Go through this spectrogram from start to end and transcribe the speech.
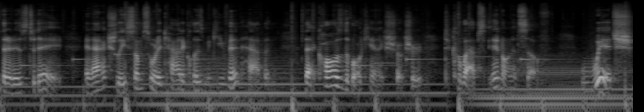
than it is today. And actually, some sort of cataclysmic event happened that caused the volcanic structure to collapse in on itself, which,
